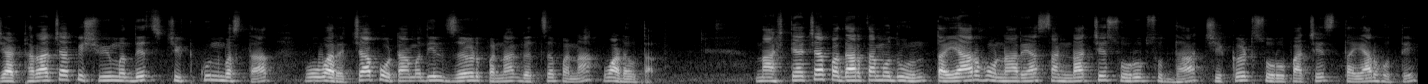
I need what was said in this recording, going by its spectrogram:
जठराच्या पिशवीमध्येच चिटकून बसतात व वरच्या पोटामधील जडपणा गच्चपणा वाढवतात. नाश्त्याच्या पदार्थामधून तयार होणाऱ्या संडाचे स्वरूपसुद्धा चिकट स्वरूपाचेच तयार होते.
